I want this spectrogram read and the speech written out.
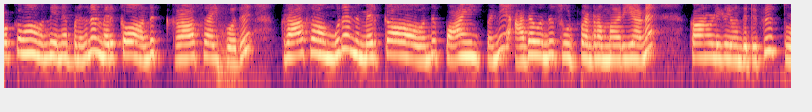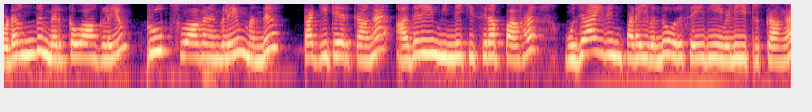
பக்கமாக வந்து என்ன பண்ணுதுன்னா மெர்காவா வந்து கிராஸ் ஆகி போகுது. கிராஸ் ஆகும்போது அந்த மெர்காவை வந்து பாயிண்ட் பண்ணி அதை வந்து ஷூட் பண்ணுற மாதிரியான காணொளிகள் வந்துட்டு இருக்கு. தொடர்ந்து மெர்கவாக்களையும் ட்ரூப்ஸ் வாகனங்களையும் வந்து தாக்கிட்டே இருக்காங்க. அதுலேயும் இன்னைக்கு சிறப்பாக முஜாஹிதீன் படை வந்து ஒரு செய்தியை வெளியிட்டிருக்காங்க.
